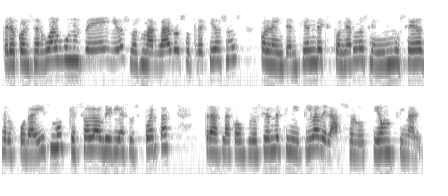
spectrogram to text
pero conservó algunos de ellos, los más raros o preciosos, con la intención de exponerlos en un museo del judaísmo que solo abriría sus puertas tras la conclusión definitiva de la solución final.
